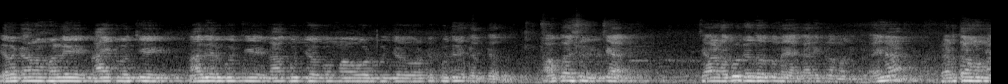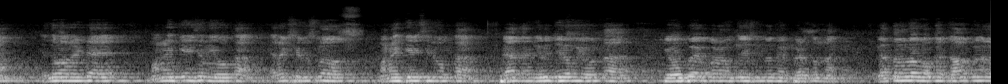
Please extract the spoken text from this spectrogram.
ఎలాకాలం మళ్ళీ నాయకులు వచ్చి నా దగ్గరకు వచ్చి నాకు ఉద్యోగం మా ఓడికి ఉద్యోగం అంటే కుదిరే కదా కాదు. అవకాశం ఇచ్చారు. చాలా డబ్బులు ఎదురుతున్నాయి ఆ కార్యక్రమానికి. అయినా పెడతా ఉన్నా. ఎందువల్లంటే మనకు చేసిన యువత ఎలక్షన్స్లో మనకు చేసిన యువత పేద నిరుద్యోగ యువత ఈ ఉపయోగపడే ఉద్దేశంతో నేను పెడుతున్నా. గతంలో ఒక జాబ్ మేళ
